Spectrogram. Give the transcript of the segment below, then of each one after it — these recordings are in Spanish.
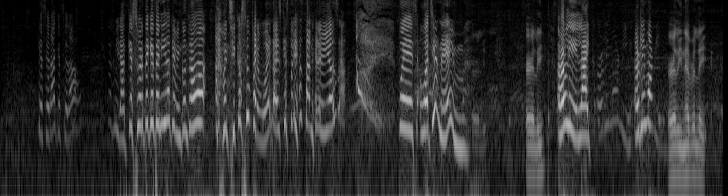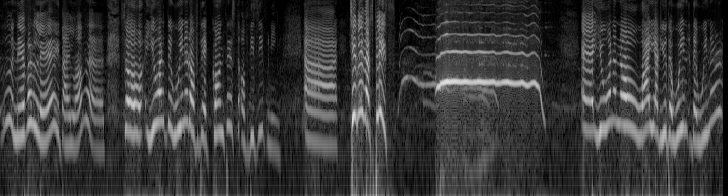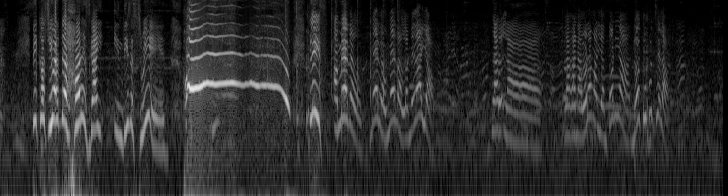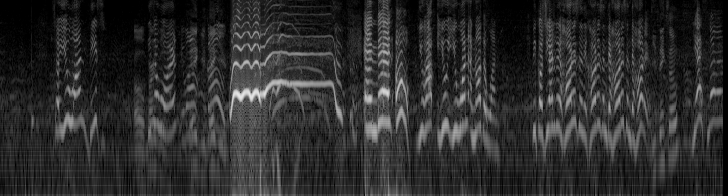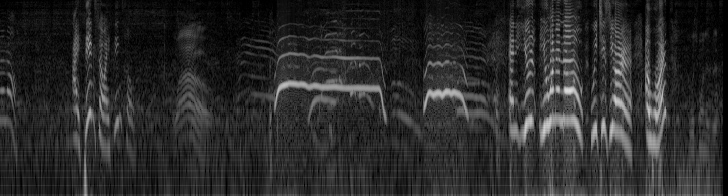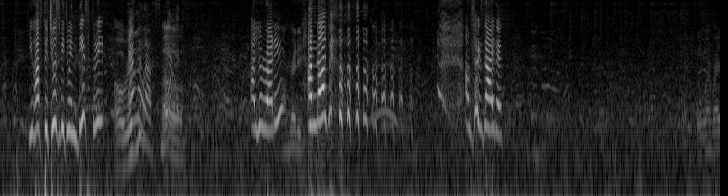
¿Qué será? ¿Qué será? Pues mirad qué suerte que he tenido que me he encontrado a un chico súper bueno. Es que estoy hasta nerviosa. Pues, what's your name? Early. Early, like early morning. Early morning. Early, never late. Ooh, never late. I love it. So you are the winner of the contest of this evening. Uh, cheerleaders, please. Uh, you want to know why are you the win the winner? Because you are the hottest guy in this street. Please, a medal, medal, medal, la medalla. La, la, la ganadora María Antonia. No, tú, Conchela. So you won this Oh, this perfect. award. Thank you, thank you. And then, oh, you have you you won another one because you are the hottest and the hottest and the hottest and the hottest. You think so? Yes, no, no, no, no. I think so. I think so. Wow. And you you want to know which is your award? Which one is it? You have to choose between these three Oh, really? envelopes. Yes. Uh-oh. Are you ready? I'm ready. I'm not. I'm so excited.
